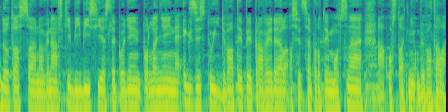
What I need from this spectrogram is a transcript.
dotaz novinářky BBC, jestli podle něj neexistují dva typy pravidel, a sice pro ty mocné a ostatní obyvatele.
